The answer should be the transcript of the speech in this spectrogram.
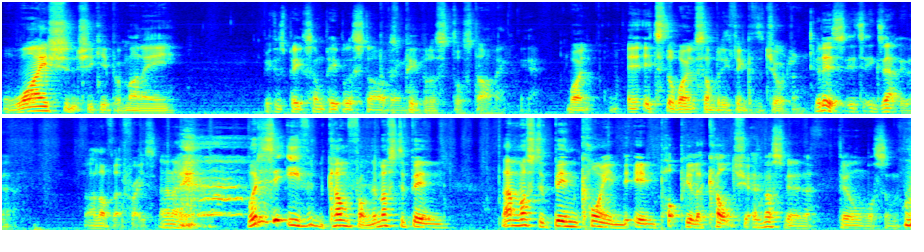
why shouldn't she keep her money? Because pe- some people are starving. People are still starving. Yeah. Won't it's the won't somebody think of the children? It is. It's exactly that. I love that phrase. I know. Where does it even come from? There must have been that must have been coined in popular culture. it must have been in a film or something.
